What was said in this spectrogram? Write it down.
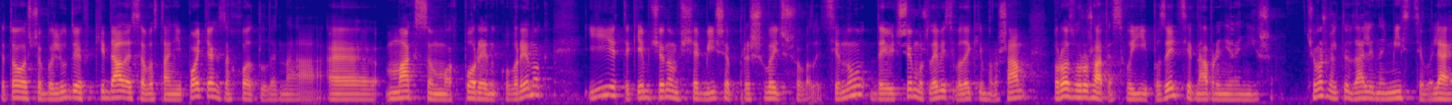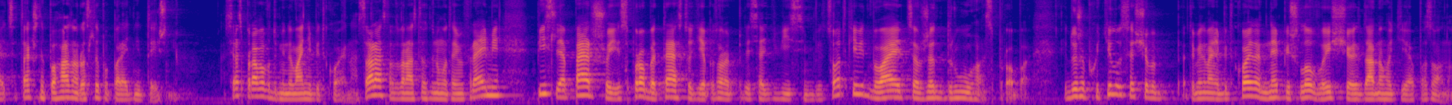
для того, щоб люди вкидалися в останній потяг, заходили на е, максимумах по ринку в ринок і таким чином ще більше пришвидшували ціну, даючи можливість великим грошам розгружати свої позиції, набрані раніше. Чому ж альти далі на місці валяються? Так ж непогано росли попередні тижні. Вся справа в домінуванні біткоїна. Зараз на 12-годинному таймфреймі після першої спроби тесту діапазону 58% відбувається вже друга спроба. І дуже б хотілося, щоб домінування біткоїна не пішло вище даного діапазону.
